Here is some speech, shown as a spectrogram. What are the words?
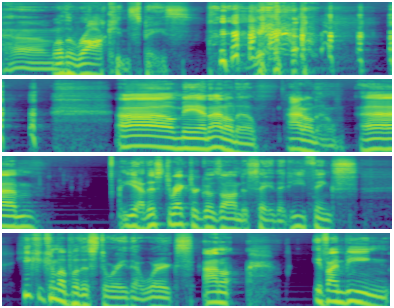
well, The Rock in space. oh man, I don't know. I don't know. Um, yeah, this director goes on to say that he thinks he could come up with a story that works. I don't. If I'm being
